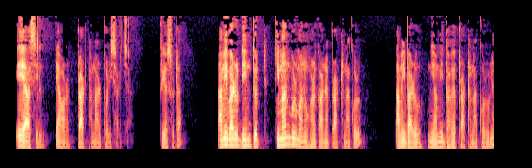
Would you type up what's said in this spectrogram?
এয়া আছিল তেওঁৰ প্ৰাৰ্থনাৰ পৰিচৰ্যা প্ৰিয় শ্ৰোতা আমি বাৰু দিনটোত কিমানবোৰ মানুহৰ কাৰণে প্ৰাৰ্থনা কৰোঁ? আমি বাৰু নিয়মিতভাৱে প্ৰাৰ্থনা কৰোঁনে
